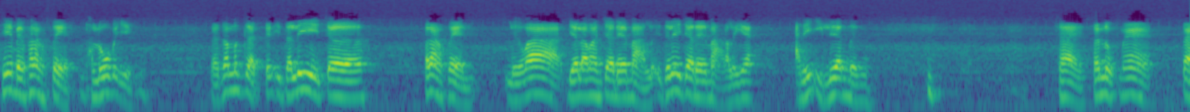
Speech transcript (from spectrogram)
ที่เป็นฝรั่งเศสทะลุไปอีก แต่ถ้ามันเกิดเป็นอิตาลีเจอฝรั่งเศส หรือว่าเยอรมันเจอเดนมาร์กหรืออิตาลีเจอเดนมาร์กอะไรเงี้ย อันนี้อีกเรื่องหนึ่งใช่สนุกแน่แต่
